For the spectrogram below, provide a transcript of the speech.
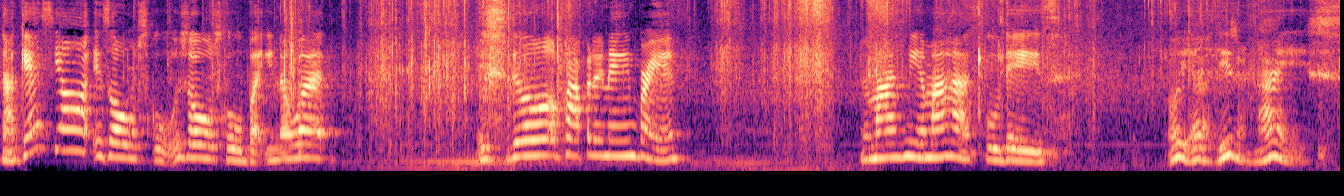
Now, Guess, y'all, is old school. It's old school, but you know what? It's still a popular name brand. Reminds me of my high school days. Oh, yeah, these are nice.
